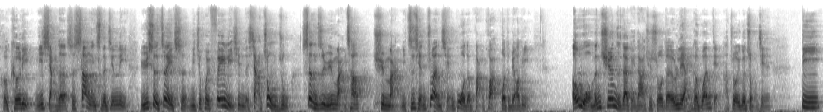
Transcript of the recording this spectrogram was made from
和颗粒。你想着是上一次的经历，于是这一次你就会非理性的下重注，甚至于满仓去买你之前赚钱过的板块或者标的。而我们圈子在给大家去说的有两个观点啊，做一个总结。第一，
